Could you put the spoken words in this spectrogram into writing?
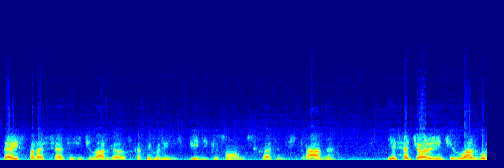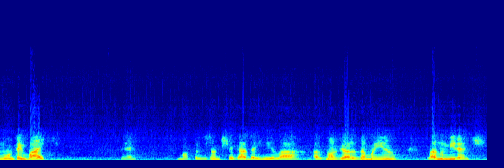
10 para as 7 a gente larga as categorias speed, que são a bicicleta de estrada. E às 7 horas a gente larga o mountain bike, né? Uma previsão de chegada aí lá às 9 horas da manhã, lá no Mirante.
